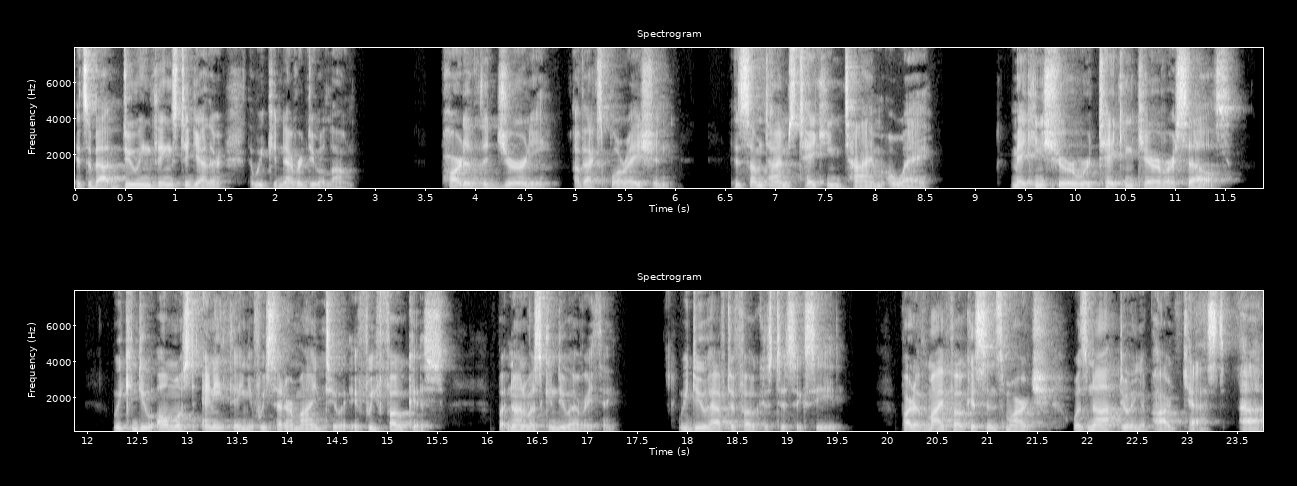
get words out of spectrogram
It's about doing things together that we could never do alone. Part of the journey of exploration is sometimes taking time away, making sure we're taking care of ourselves. We can do almost anything if we set our mind to it, if we focus, but none of us can do everything. We do have to focus to succeed. Part of my focus since March was not doing a podcast. Uh,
